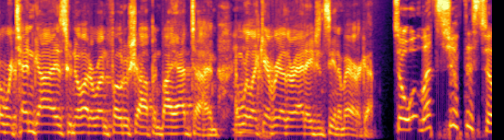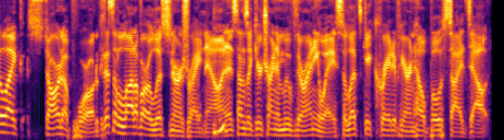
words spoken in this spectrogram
or we're ten guys who know how to run Photoshop and buy ad time, and mm-hmm. we're like every other ad agency in America. So let's shift this to like startup world because that's a lot of our listeners right now, mm-hmm. and it sounds like you're trying to move there anyway. So let's get creative here and help both sides out.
